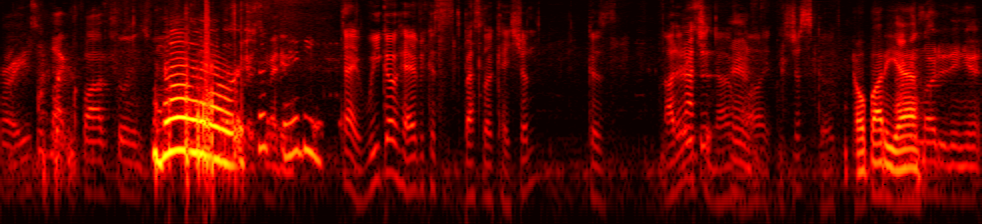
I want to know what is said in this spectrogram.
Bro, he's at like five trillion. Whoa, it's so pretty. Okay, we go here because it's the best location. Because I don't actually it? know Hang on. why. It's just good. Nobody I asked. loaded in yet.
